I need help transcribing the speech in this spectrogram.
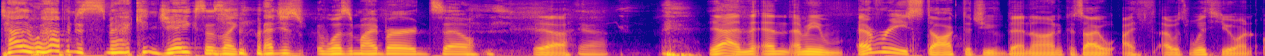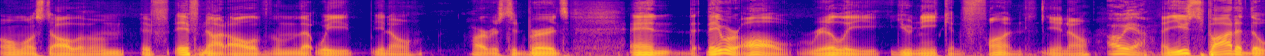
Tyler, what happened to smacking Jakes? I was like, that just wasn't my bird. So Yeah, yeah. yeah, and and I mean every stock that you've been on, because I, I I was with you on almost all of them, if if not all of them that we you know harvested birds, and they were all really unique and fun. You know. Oh, yeah. And you spotted the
